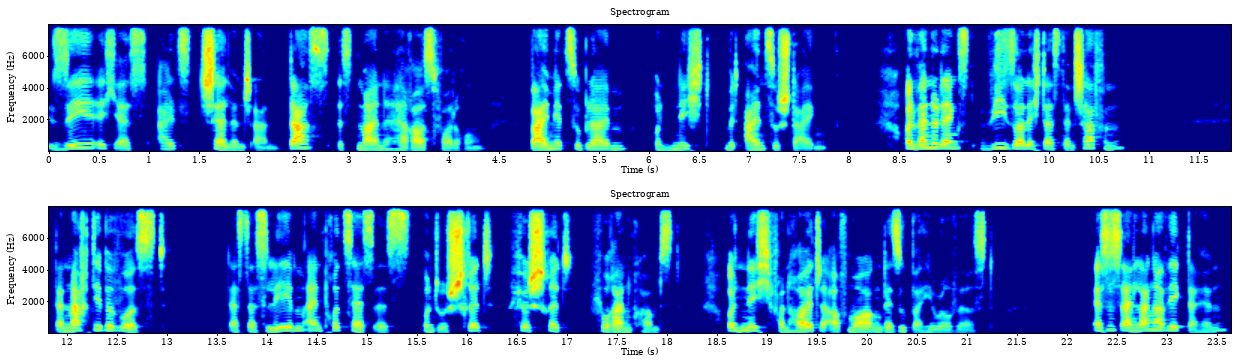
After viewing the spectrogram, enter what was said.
sehe ich es als Challenge an. Das ist meine Herausforderung, bei mir zu bleiben und nicht mit einzusteigen. Und wenn du denkst, wie soll ich das denn schaffen, dann mach dir bewusst, dass das Leben ein Prozess ist und du Schritt für Schritt vorankommst und nicht von heute auf morgen der Superhero wirst. Es ist ein langer Weg dahin,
